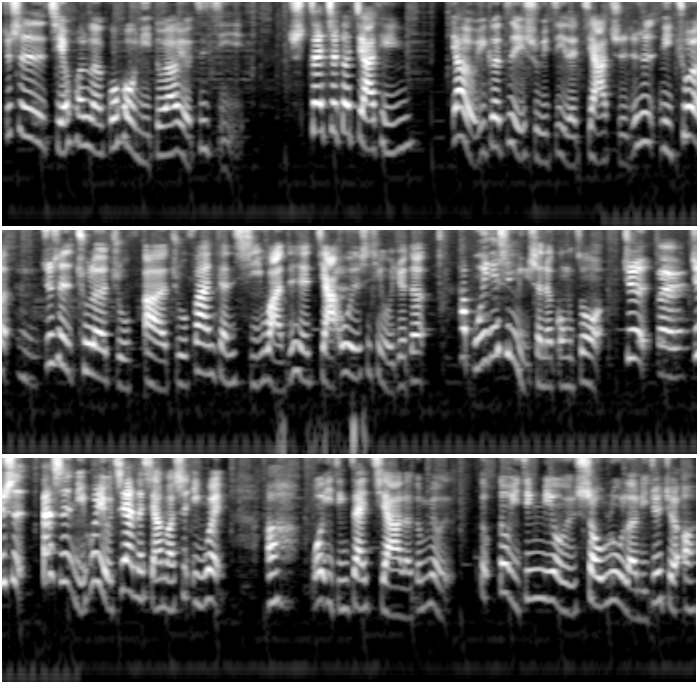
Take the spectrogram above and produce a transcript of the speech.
就是结婚了过后你都要有自己在这个家庭。要有一个自己属于自己的价值，就是你除了，就是除了煮啊煮饭跟洗碗这些家务的事情，我觉得它不一定是女生的工作，就是对，就是，但是你会有这样的想法，是因为啊，我已经在家了，都没有，都都已经没有收入了，你就觉得哦，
